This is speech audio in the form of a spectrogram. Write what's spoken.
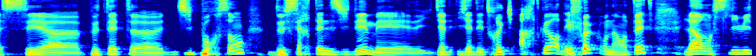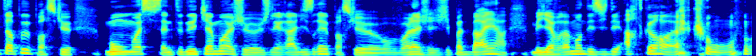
c'est peut-être euh, 10% de certaines idées, mais il y a, il y a des trucs hardcore des fois qu'on a en tête. Là, on se limite un peu parce que, bon, moi, si ça ne tenait qu'à moi, je, je les réaliserais parce que, voilà, j'ai pas de barrière. Mais il y a vraiment des idées hardcore euh,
